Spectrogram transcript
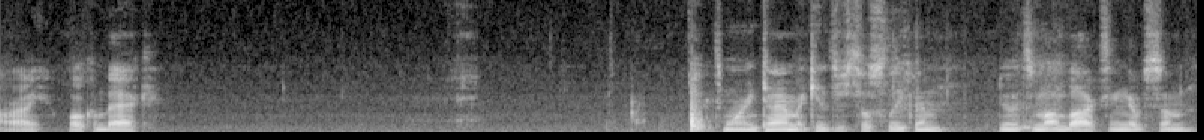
Alright, welcome back. It's morning time, my kids are still sleeping. Doing some unboxing of some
